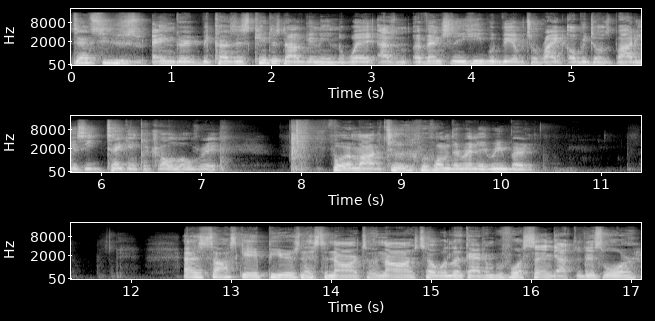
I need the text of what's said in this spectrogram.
Zetsu's angered because his kid is now getting in the way. As eventually he would be able to right Obito's body as he taking control over it for Madara to perform the Rinne rebirth. As Sasuke appears next to Naruto, Naruto would look at him before saying, "After this war,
